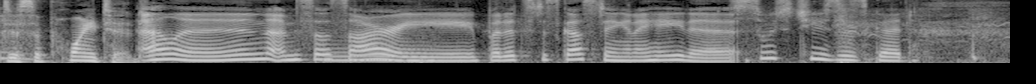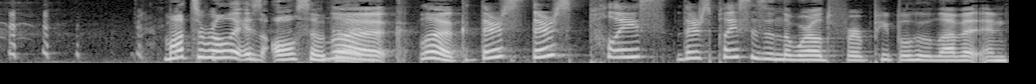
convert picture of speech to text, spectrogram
disappointed. Ellen, I'm so mm. sorry, but it's disgusting and I hate it. Swiss cheese is good. Mozzarella is also good. Look, look, there's there's place there's places in the world for people who love it and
